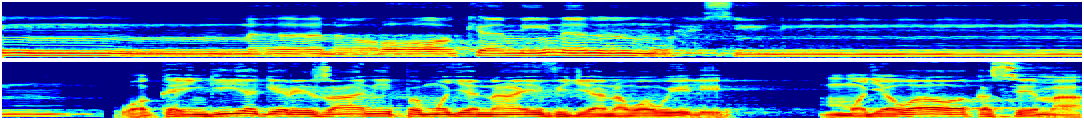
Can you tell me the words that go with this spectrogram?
انا نراك من المحسنين Wakaingia gerezani pamoja naye vijana wawili. Mmoja wao akasema,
